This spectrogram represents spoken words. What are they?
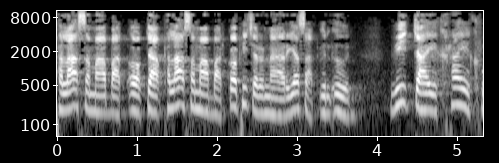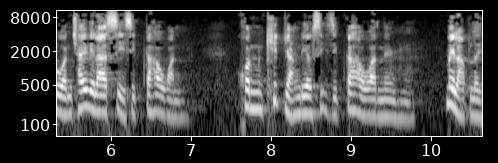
พระสมาบัติออกจากพระสมาบัติก็พิจารณาริยสัจอื่น ๆ วิจัยใคร่ครวญใช้เวลา 49 วัน คนคิดอย่างเดียว 49 วันเองไม่หลับเลย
